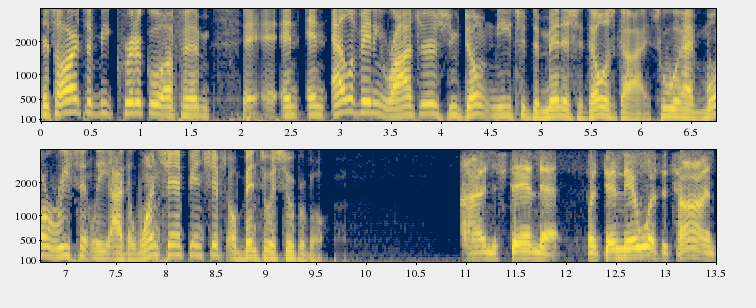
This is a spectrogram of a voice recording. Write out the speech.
it's hard to be critical of him. And and elevating Rodgers, you don't need to diminish those guys who have more recently either won championships or been to a Super Bowl. I understand that, but then there was a time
